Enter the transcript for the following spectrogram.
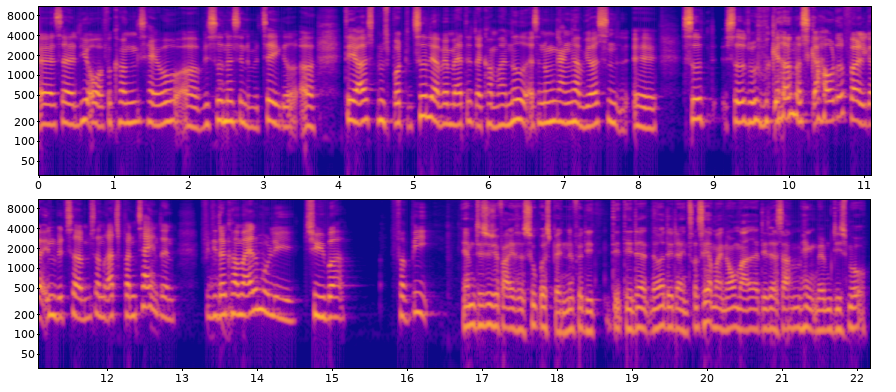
uh, så lige over for Kongens Have og ved siden af Cinemateket. Og det er også, nu spurgte du tidligere, hvem er det, der kommer herned? Altså nogle gange har vi også sådan, uh, siddet, siddet ude på gaden og scoutet folk og inviteret dem sådan ret spontant ind, fordi der kommer alle mulige typer forbi. Jamen, det synes jeg faktisk er super spændende, fordi det, det der, noget af det, der interesserer mig enormt meget, er det der sammenhæng mellem de små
